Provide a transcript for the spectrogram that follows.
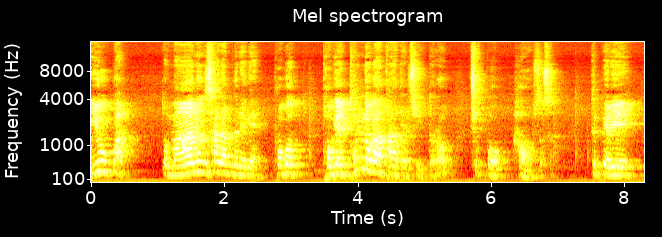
이웃과 또 많은 사람들에게 복의, 복의 통로가 다 될 수 있도록 축복하옵소서. 특별히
